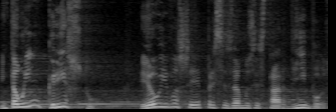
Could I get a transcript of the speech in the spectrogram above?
Então em Cristo, eu e você precisamos estar vivos,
